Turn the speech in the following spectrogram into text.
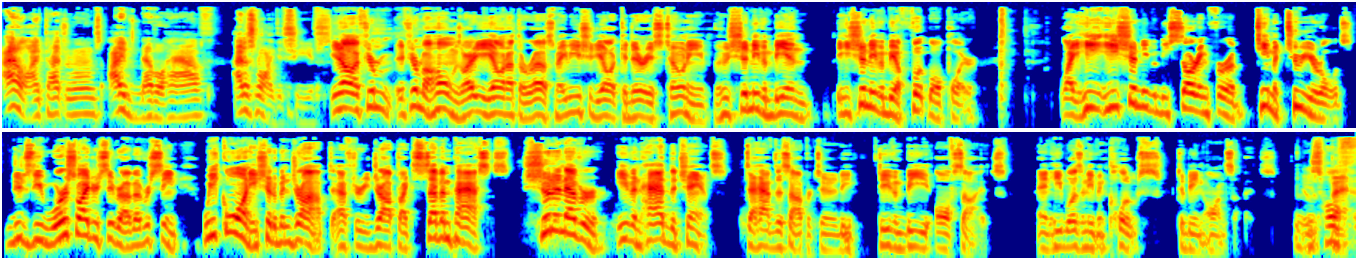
I don't like Patrick Mahomes. I never have. I just don't like the Chiefs. You know, if you're if you're Mahomes, why are you yelling at the refs? Maybe you should yell at Kadarius Toney, who shouldn't even be in. He shouldn't even be a football player. Like he he shouldn't even be starting for a team of two year olds. Dude's the worst wide receiver I've ever seen. Week one, he should have been dropped after he dropped like seven passes. Should have never even had the chance to have this opportunity to even be offsides, and he wasn't even close to being onsides. It His was whole bad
